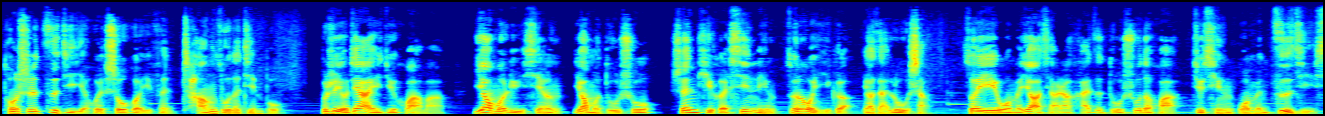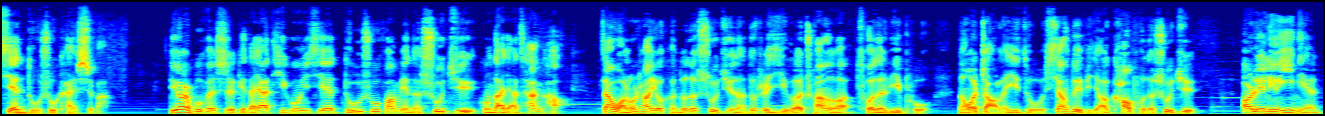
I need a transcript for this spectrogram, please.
同时自己也会收获一份长足的进步。不是有这样一句话吗？要么旅行，要么读书，身体和心灵总有一个要在路上。所以我们要想让孩子读书的话，就请我们自己先读书开始吧。第二部分是给大家提供一些读书方面的数据，供大家参考。在网络上有很多的数据呢，都是以讹传讹，错的离谱。那我找了一组相对比较靠谱的数据。二零零一年，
